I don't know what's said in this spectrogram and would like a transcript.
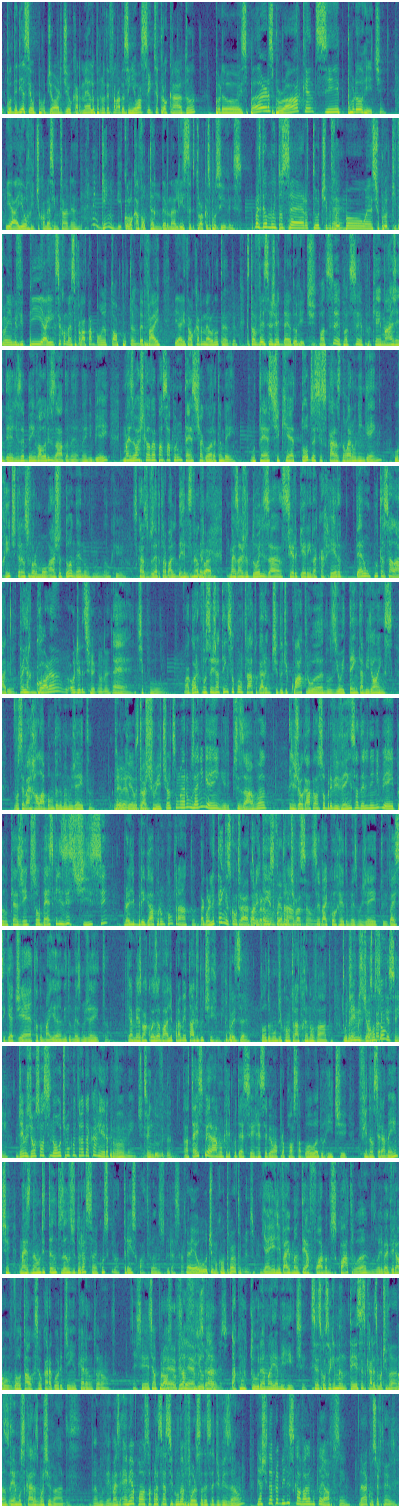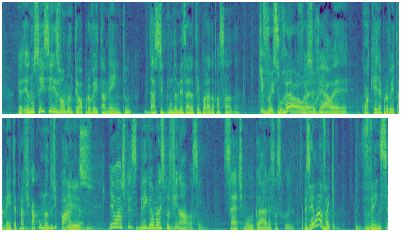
Poderia ser o Paul George e o Carmelo, poderiam ter falado assim, eu aceito ser trocado pro Spurs, pro Rockets e pro Hit. E aí o Hit começa a entrar. Né? Ninguém colocava o Thunder na lista de trocas possíveis. Mas deu muito certo, o time foi É. bom, Westbrook que foi MVP. Aí que você começa a falar, tá bom, eu topo o Thunder, vai. E aí tá o Carmelo no Thunder. Então talvez seja a ideia do Hit. Pode ser, pode ser, porque a imagem deles é bem valorizada né, na NBA. Mas eu acho que ela vai passar por um teste agora também. O teste que é todos esses caras não eram ninguém. O Hit transformou, ajudou, né? Não, não, não que os caras não fizeram o trabalho deles Não, também. claro. Mas ajudou eles a se erguerem na carreira, deram um puta salário. Tá, e agora onde eles chegam, né? É, tipo. Agora que você já tem seu contrato garantido de 4 anos e 80 milhões, você vai ralar a bunda do mesmo jeito? Porque Veremos, o Josh né? Richardson era um Zé Ninguém. Ele precisava ele jogar pela sobrevivência dele na NBA, pelo que a gente soubesse que ele existisse pra ele brigar por um contrato. Agora ele tem esse contrato. Agora ele tem esse contrato. a motivação. Você né? vai correr do mesmo jeito e vai seguir a dieta do Miami do mesmo jeito? Que a mesma coisa vale pra metade do time. Pois é. Todo mundo de contrato renovado. O James Eu espero Johnson, que sim. o James Johnson assinou o último contrato da carreira, provavelmente. Sem dúvida. Até esperavam que ele pudesse receber uma proposta boa do Hit financeiramente, mas não de tantos anos de duração. Ele conseguiu 3, 4 anos de duração. É, é o último contrato mesmo. E aí ele vai manter a forma nos 4 anos, ou ele vai virar o, voltar ao seu cara gordinho que era no Toronto? Esse, esse é o próximo É, veremos, desafio da, veremos. da cultura Miami Heat. Se eles conseguem manter esses caras motivados. Mantemos caras motivados. Vamos ver. Mas é minha aposta pra ser a segunda força dessa divisão. E acho que dá pra beliscar a vaga no playoff, sim. Ah, com certeza. Eu, eu não sei se eles vão manter o aproveitamento da segunda metade da temporada passada. Que foi surreal. Foi é. surreal. É, com aquele aproveitamento é pra ficar com mando de quadra. Isso. E eu acho que eles brigam mais pro final, assim. Sétimo lugar, essas coisas. Mas sei lá, vai que vence,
